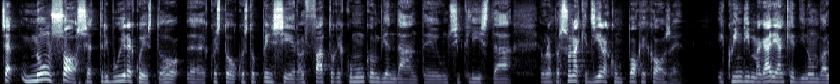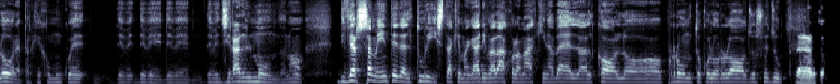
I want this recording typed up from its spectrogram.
cioè, non so se attribuire questo, eh, questo, questo, pensiero al fatto che comunque un viandante, un ciclista, è una persona che gira con poche cose e quindi magari anche di non valore perché comunque deve, deve, deve, deve, girare il mondo, no? diversamente dal turista che magari va là con la macchina bella al collo, pronto con l'orologio su e giù. Certo.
